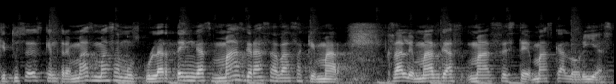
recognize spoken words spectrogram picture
que tú sabes que entre más masa muscular tengas, más grasa vas a quemar, sale más gas, más este, más calorías.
